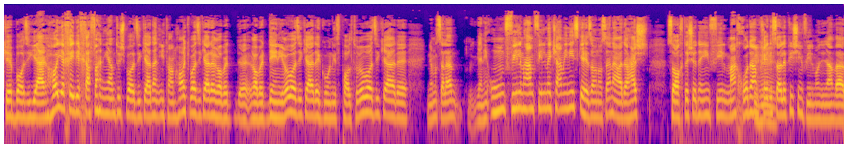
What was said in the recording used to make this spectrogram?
که بازیگرهای خیلی خفنی هم توش بازی کردن. ایتان هاک بازی کرده رابرت رابرت دنیرو بازی کرده گونیس پالترو بازی کرده. اینا مثلا یعنی اون فیلم هم فیلم کمی نیست که 1998 ساخته شده این فیلم. من خودم خیلی سال پیش این فیلم رو دیدم و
